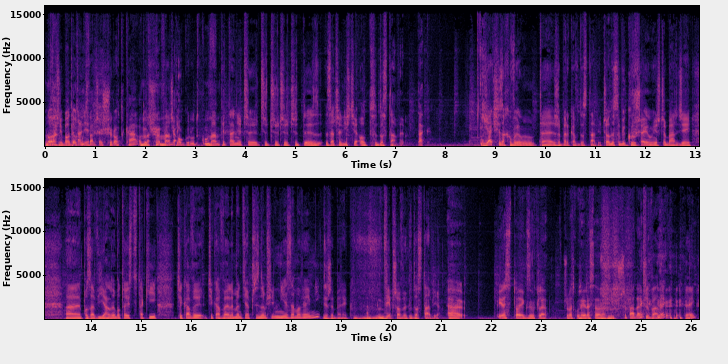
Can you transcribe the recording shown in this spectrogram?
No od, właśnie, bo od pytanie- otwarcia środka, od Ma- otwarcia py- ogródków. Mam pytanie, czy, czy, czy, czy, czy z- zaczęliście od dostawy? Tak. Jak się zachowują te żeberka w dostawie? Czy one sobie kruszeją jeszcze bardziej e, pozawijane? Bo to jest taki ciekawy, ciekawy element. Ja przyznam się, nie zamawiałem nigdy żeberek w, w wieprzowych w dostawie. E, Jest to jak zwykle w przypadku tej restauracji przypadek. Przypadek? Okej.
